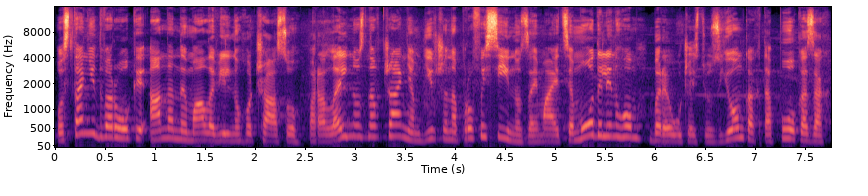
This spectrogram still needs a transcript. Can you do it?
Останні два роки Анна не мала вільного часу. Паралельно з навчанням дівчина професійно займається моделінгом, бере участь у зйомках та показах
